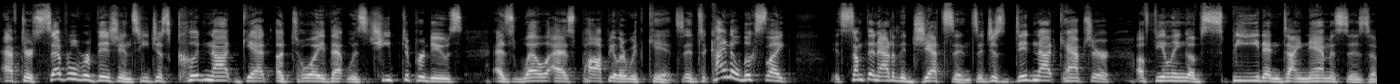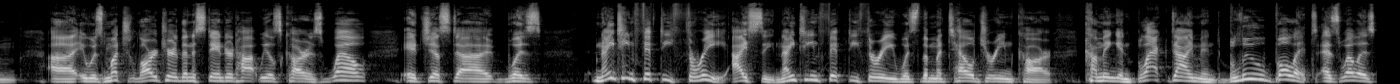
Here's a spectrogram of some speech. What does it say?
after several revisions, he just could not get a toy that was cheap to produce as well as popular with kids. It kind of looks like it's something out of the Jetsons. It just did not capture a feeling of speed and dynamicism. Uh, it was much larger than a standard Hot Wheels car as well. It just uh, was 1953. I see. 1953 was the Mattel Dream Car coming in Black Diamond, Blue Bullet, as well as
